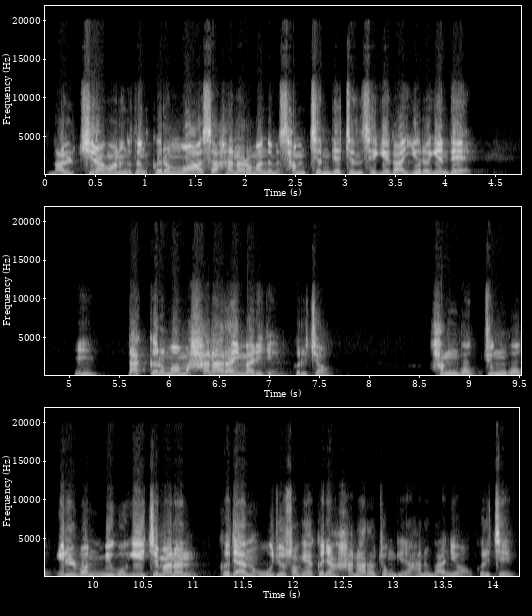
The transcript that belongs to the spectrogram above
날치라고 하는 것은 끌어 모아서 하나로 만들면 삼천 대천 세계가 여러 개인데 응? 딱 끌어 모으면 하나라 이 말이지. 그렇죠? 한국, 중국, 일본, 미국이 있지만은 거대한 우주 속에 그냥 하나로 존재하는 거 아니요. 그렇지?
